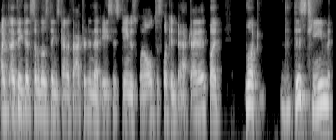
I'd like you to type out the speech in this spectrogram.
I, I, think that some of those things kind of factored in that Aces game as well, just looking back at it. But look, th- this team,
